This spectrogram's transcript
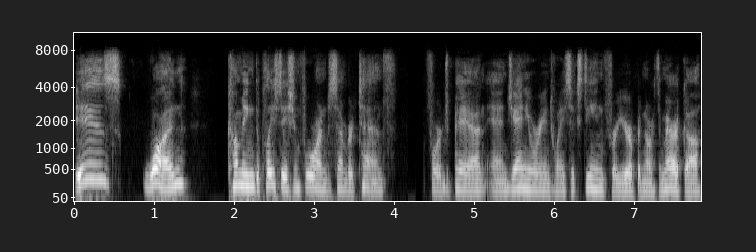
is one coming to PlayStation 4 on December 10th for Japan and January in 2016 for Europe and North America,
